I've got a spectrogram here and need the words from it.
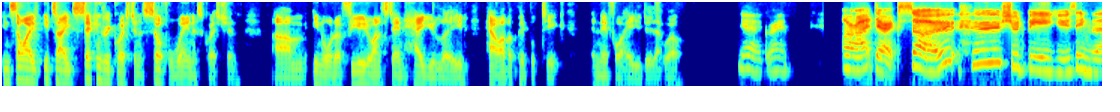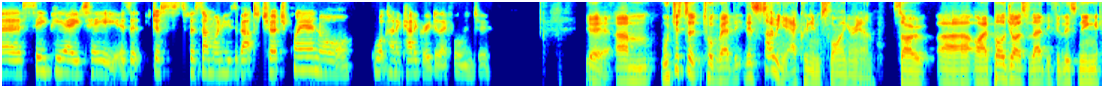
in some ways, it's a secondary question, a self awareness question, um, in order for you to understand how you lead, how other people tick, and therefore how you do that well. Yeah, great. All right, Derek. So, who should be using the CPAT? Is it just for someone who's about to church plan, or what kind of category do they fall into? Yeah. Um, well, just to talk about, there's so many acronyms flying around. So uh, I apologise for that if you're listening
